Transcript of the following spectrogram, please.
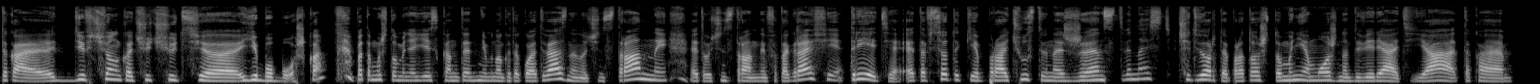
такая девчонка чуть-чуть э, ебобошка, потому что у меня есть контент немного такой отвязный, но очень странный, это очень странные фотографии. Третье, это все-таки про чувственность, женственность. Четвертое, про то, что мне можно доверять. Я такая,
